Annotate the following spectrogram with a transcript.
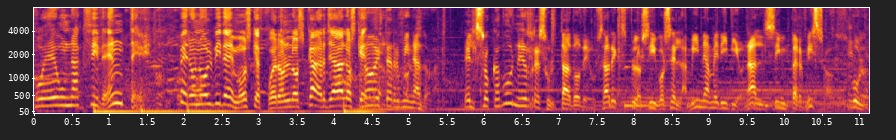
Fue un accidente. Pero no olvidemos que fueron los Karja los que... No he terminado. El socavón es resultado de usar explosivos en la mina meridional sin permiso. Ulmo.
